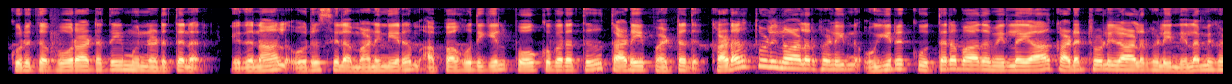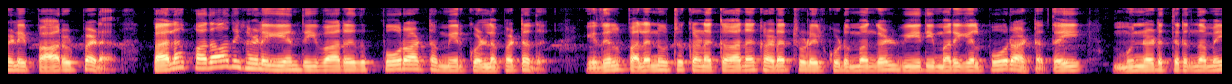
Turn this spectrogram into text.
குறித்த போராட்டத்தை முன்னெடுத்தனர். இதனால் ஒரு சில மணி நேரம் அப்பகுதியில் போக்குவரத்து தடைப்பட்டது. கடல் தொழிலாளர்களின் உயிருக்கு உத்தரவாதம் இல்லையா? கடற்றொழிலாளர்களின் நிலைமைகளை பாருட்பட பல பதாதைகளை ஏந்தி இவ்வாறு போராட்டம் மேற்கொள்ளப்பட்டது. இதில் பல நூற்றுக்கணக்கான கடற்றொழில் குடும்பங்கள் வீதி மறியல் போராட்டத்தை முன்னெடுத்திருந்தமை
